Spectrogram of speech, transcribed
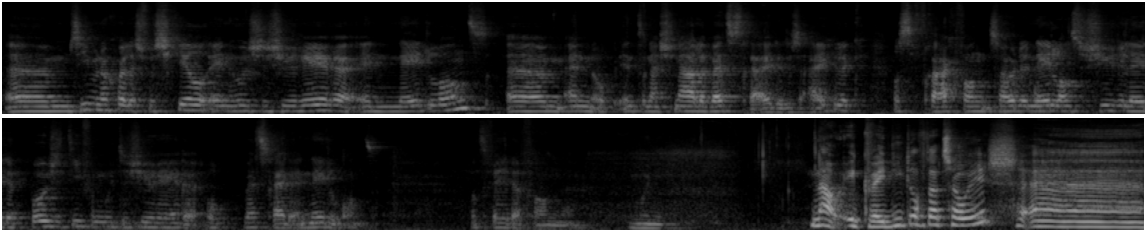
Ehm, zien we nog wel eens verschil in hoe ze jureren in Nederland ehm, en op internationale wedstrijden? Dus eigenlijk was de vraag van, zouden Nederlandse juryleden positiever moeten jureren op wedstrijden in Nederland? Wat vind je daarvan, uh, Monique? Nou, ik weet niet of dat zo is. Eh,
